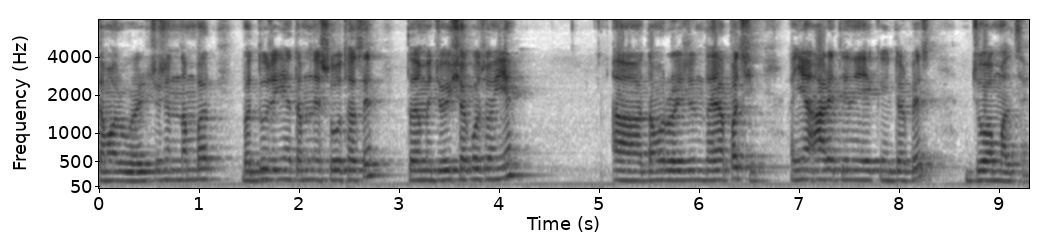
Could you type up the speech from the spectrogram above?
તમારું રજિસ્ટ્રેશન નંબર બધું જ અહીંયા તમને શો થશે. તો તમે જોઈ શકો છો અહીંયા. તમારું રજિસ્ટ્રેશન થયા પછી અહીંયા આ રીતેની એક ઇન્ટરફેસ જોવા મળશે.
